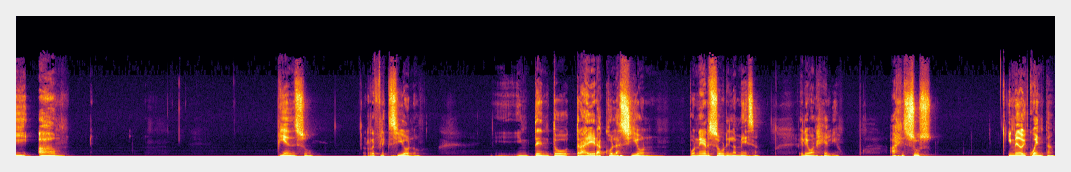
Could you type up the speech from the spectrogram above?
Y pienso, reflexiono, intento traer a colación, poner sobre la mesa el Evangelio, a Jesús. Y me doy cuenta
